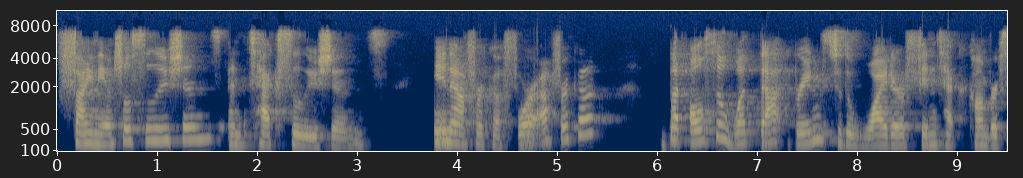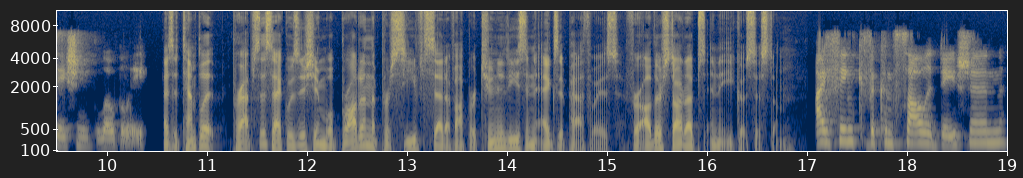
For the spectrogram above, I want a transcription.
financial solutions and tech solutions in Africa for Africa, but also what that brings to the wider fintech conversation globally. As a template, perhaps this acquisition will broaden the perceived set of opportunities and exit pathways for other startups in the ecosystem. I think the consolidation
